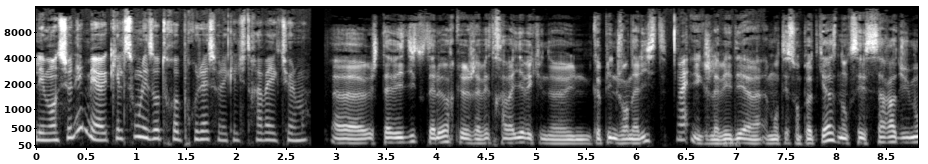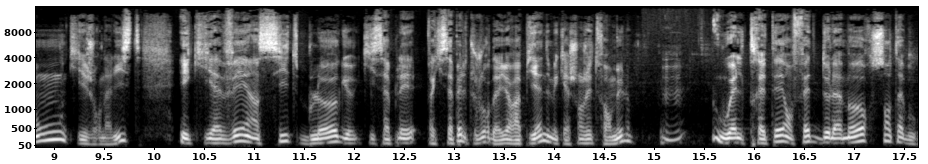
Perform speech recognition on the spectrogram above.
les mentionner, mais quels sont les autres projets sur lesquels tu travailles actuellement? Euh, je t'avais dit tout à l'heure que j'avais travaillé avec une, une copine journaliste Ouais. et que je l'avais aidé à, à monter son podcast. Donc c'est Sarah Dumont qui est journaliste et qui avait un site blog qui s'appelait, enfin qui s'appelle toujours d'ailleurs Happy End, mais qui a changé de formule, Mhm. où elle traitait en fait de la mort sans tabou.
